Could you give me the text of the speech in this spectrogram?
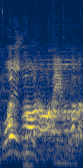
Oye, vamos. Ahí, vamos, vamos.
